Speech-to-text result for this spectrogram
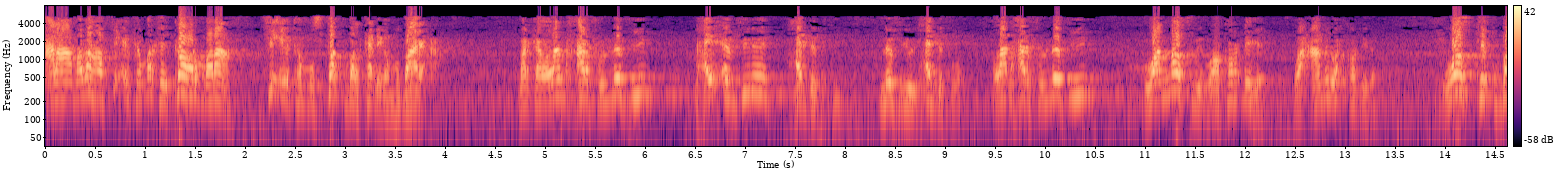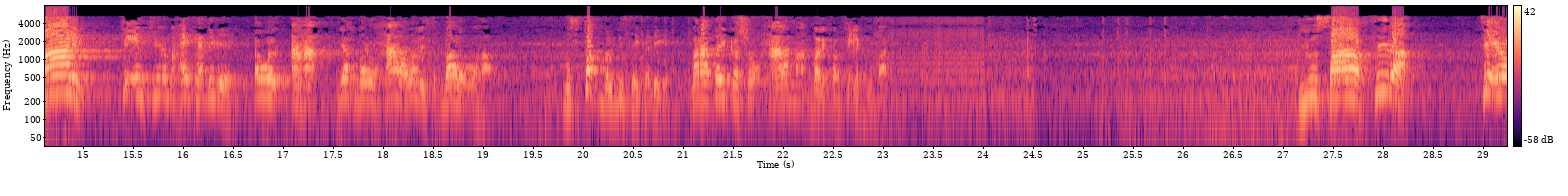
calaamadaha ficilka markay ka hormaraan ficilka mustaqbal ka dhiga mudaarica marka lan xarfu nafyin maxay anfineen xadadkii nafyu lxadad lan xarfu nafyin wa nasbin waa kor dhige waa caamil wax kor dhiga. Wastiqbaalin ficilkiina maxay ka dhige? Awal ahaa yaqbal xaala walistiqbaal u ahaa mustaqbal bisay ka dhige. Mar hadday gasho xaala ma aqbali karo ficilka mudaaric yusaafira ficlu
